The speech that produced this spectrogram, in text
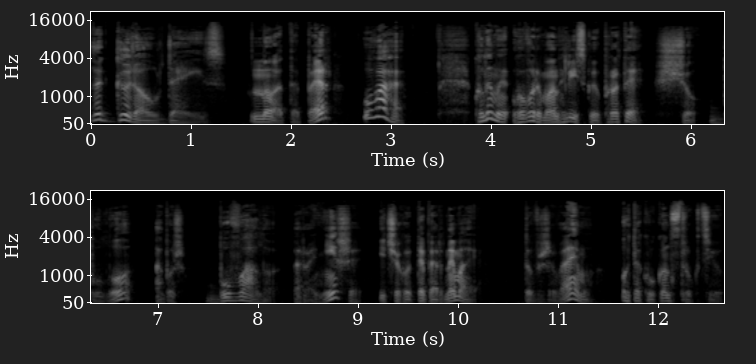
The good old days. Ну а тепер увага! Коли ми говоримо англійською про те, що було або ж бувало раніше і чого тепер немає, то вживаємо отаку конструкцію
